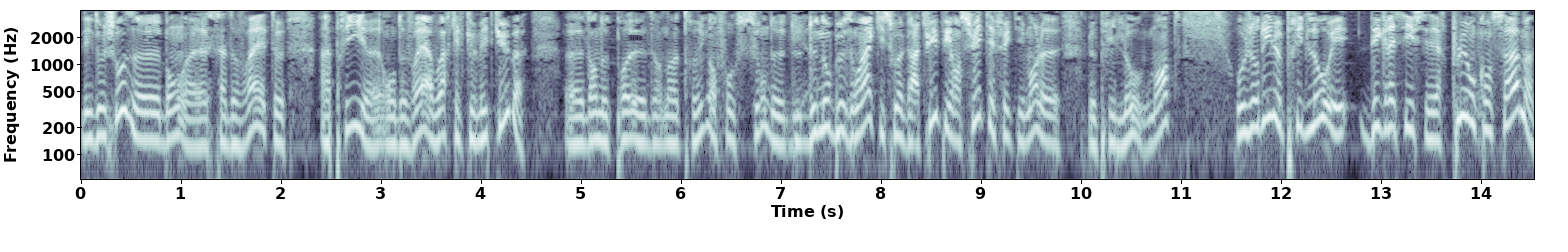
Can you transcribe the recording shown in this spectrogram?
les deux choses, euh, bon, euh, ça devrait être un prix, euh, on devrait avoir quelques mètres cubes euh, dans notre dans notre truc en fonction de, de, de nos besoins, qui soient gratuits, puis ensuite effectivement le, le prix de l'eau augmente. Aujourd'hui, le prix de l'eau est dégressif, c'est-à-dire plus on consomme,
